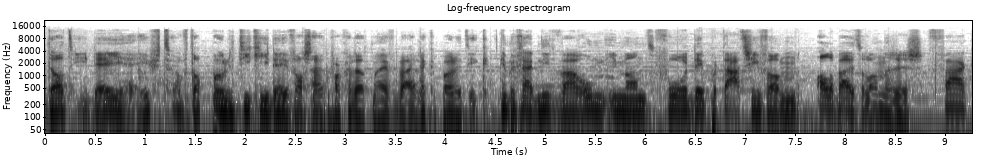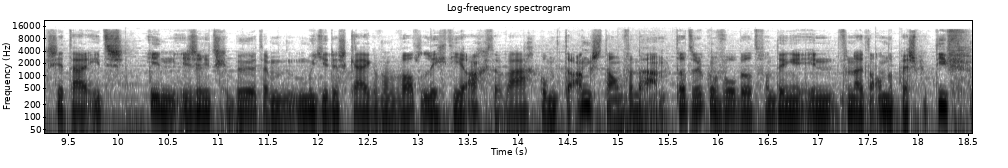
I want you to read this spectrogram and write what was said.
dat idee heeft, of dat politieke idee vasthoudt. Pakken we dat maar even bij, lekker politiek. Je begrijpt niet waarom iemand voor deportatie van alle buitenlanders is. Vaak zit daar iets in is er iets gebeurd en moet je dus kijken van wat ligt hierachter, waar komt de angst dan vandaan? Dat is ook een voorbeeld van dingen in, vanuit een ander perspectief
